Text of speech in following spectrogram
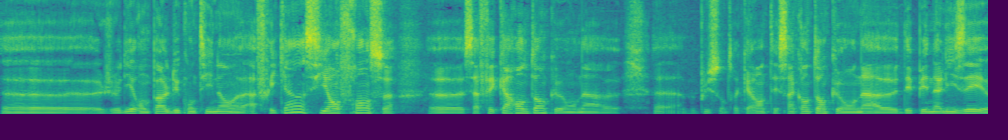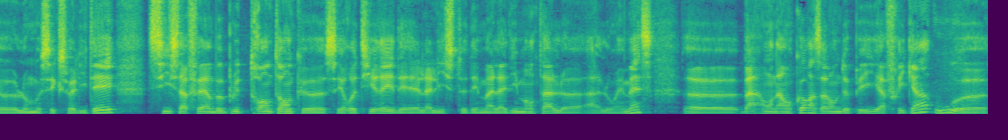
Je veux dire, on parle du continent africain. Si en France, ça fait 40 ans qu'on a un peu plus entre 40 et 50 ans qu'on a euh, dépénalisé euh, l'homosexualité, si ça fait un peu plus de 30 ans que c'est retiré de la liste des maladies mentales euh, à l'OMS, euh, ben, on a encore un certain nombre de pays africains où euh,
